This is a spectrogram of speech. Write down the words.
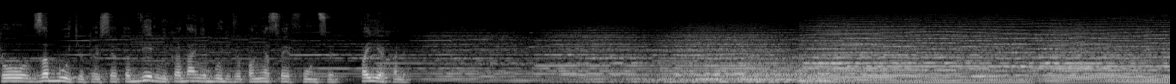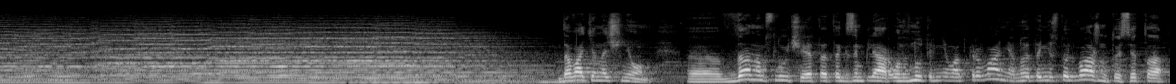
то забудьте, то есть эта дверь никогда не будет выполнять свои функции. Поехали! Давайте начнем. Э, в данном случае этот экземпляр, он внутреннего открывания, но это не столь важно, то есть эта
